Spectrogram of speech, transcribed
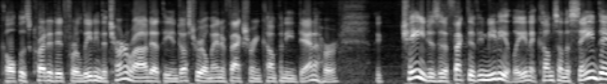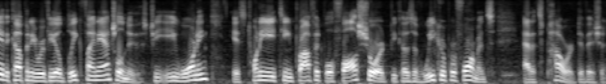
Culp is credited for leading the turnaround at the industrial manufacturing company Danaher. The change is effective immediately and it comes on the same day the company revealed bleak financial news. GE warning its 2018 profit will fall short because of weaker performance at its power division.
